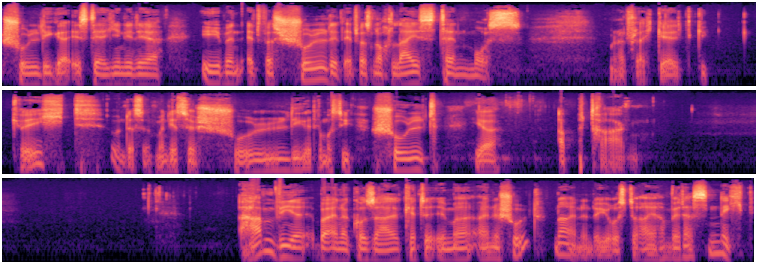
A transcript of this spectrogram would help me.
Schuldiger ist derjenige, der eben etwas schuldet, etwas noch leisten muss. Man hat vielleicht Geld gekriegt und das ist man jetzt der Schuldige, der muss die Schuld ja abtragen. Haben wir bei einer Kausalkette immer eine Schuld? Nein, in der Juristerei haben wir das nicht.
